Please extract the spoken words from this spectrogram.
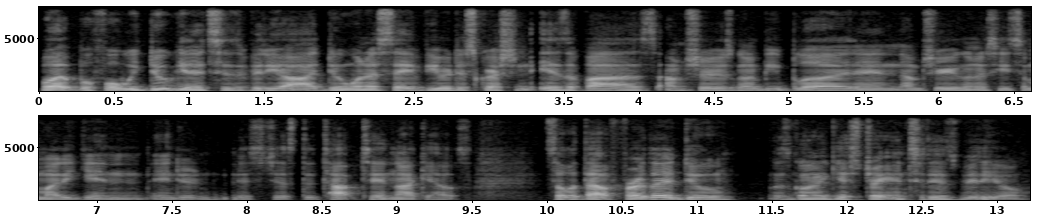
But before we do get into the video, I do want to say viewer discretion is advised. I'm sure there's going to be blood and I'm sure you're going to see somebody getting injured. It's just the top 10 knockouts. So without further ado, let's go ahead and get straight into this video.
